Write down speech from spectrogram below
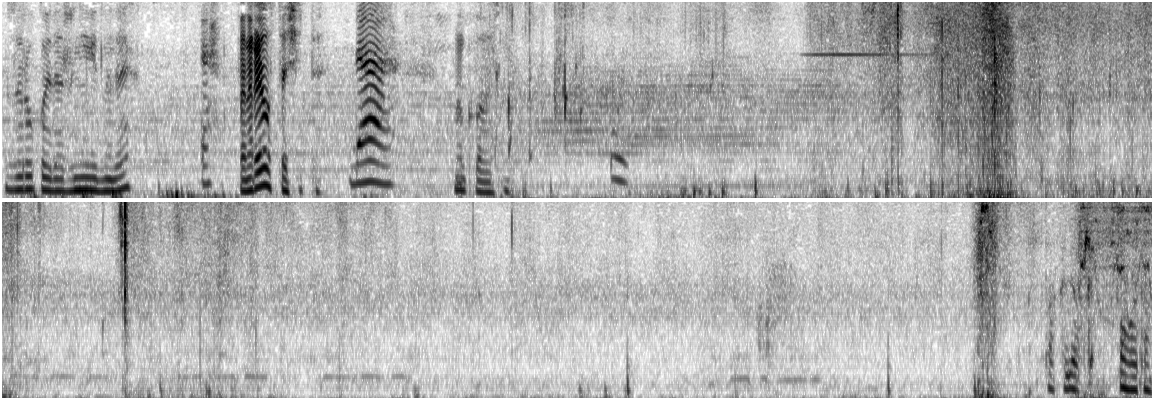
За рукой даже не видно, да? Да. Понравилось тащить-то? Да. Ну классно. Ой. Поклевка. Вот он.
